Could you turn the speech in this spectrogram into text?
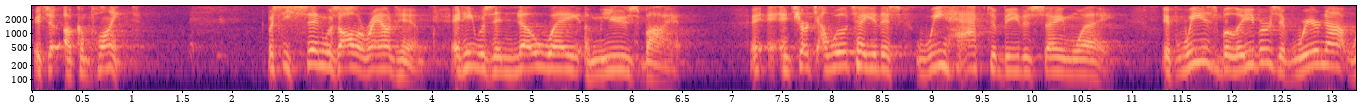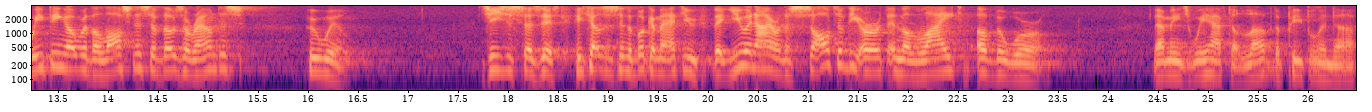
It's a, a complaint. But see, sin was all around him, and he was in no way amused by it. And, church, I will tell you this we have to be the same way. If we as believers, if we're not weeping over the lostness of those around us, who will? Jesus says this. He tells us in the book of Matthew that you and I are the salt of the earth and the light of the world. That means we have to love the people enough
